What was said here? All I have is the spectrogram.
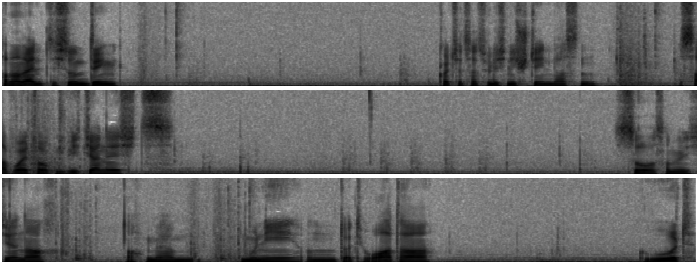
Haben wir endlich so ein Ding. Konnte ich jetzt natürlich nicht stehen lassen. Das Subway Token wiegt ja nichts. So, was haben wir hier noch? Noch mehr Muni und Dirty Water. Gut.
